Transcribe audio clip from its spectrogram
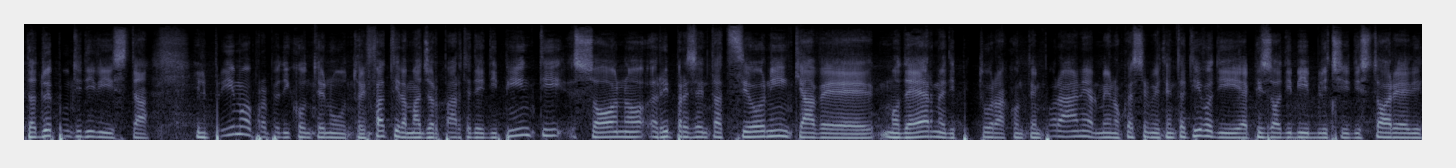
da due punti di vista. Il primo proprio di contenuto, infatti la maggior parte dei dipinti sono ripresentazioni in chiave moderna di pittura contemporanea, almeno questo è il mio tentativo, di episodi biblici, di storie di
